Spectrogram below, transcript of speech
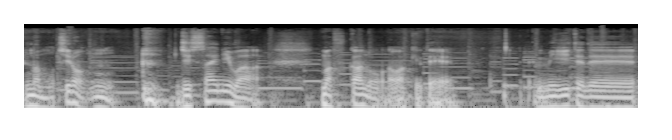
まあもちろん実際にはまあ不可能なわけで右手で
